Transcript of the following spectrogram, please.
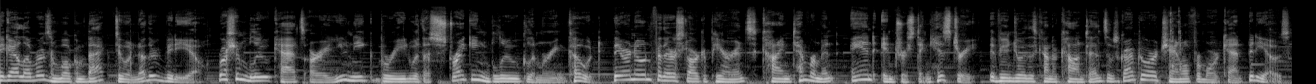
Hey cat lovers and welcome back to another video. Russian blue cats are a unique breed with a striking blue glimmering coat. They are known for their stark appearance, kind temperament, and interesting history. If you enjoy this kind of content, subscribe to our channel for more cat videos.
